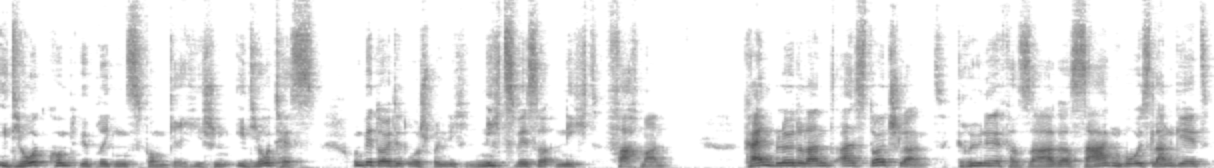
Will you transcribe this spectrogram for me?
Idiot kommt übrigens vom griechischen Idiotes und bedeutet ursprünglich Nichtswisser, nicht Fachmann. Kein blöder Land als Deutschland. Grüne Versager sagen, wo es lang geht.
